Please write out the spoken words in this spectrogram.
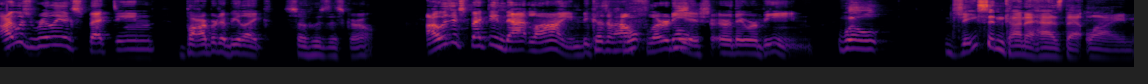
I was really expecting Barbara to be like, So who's this girl? I was expecting that line because of how Well- flirty-ish or they were being. Well, Jason kind of has that line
